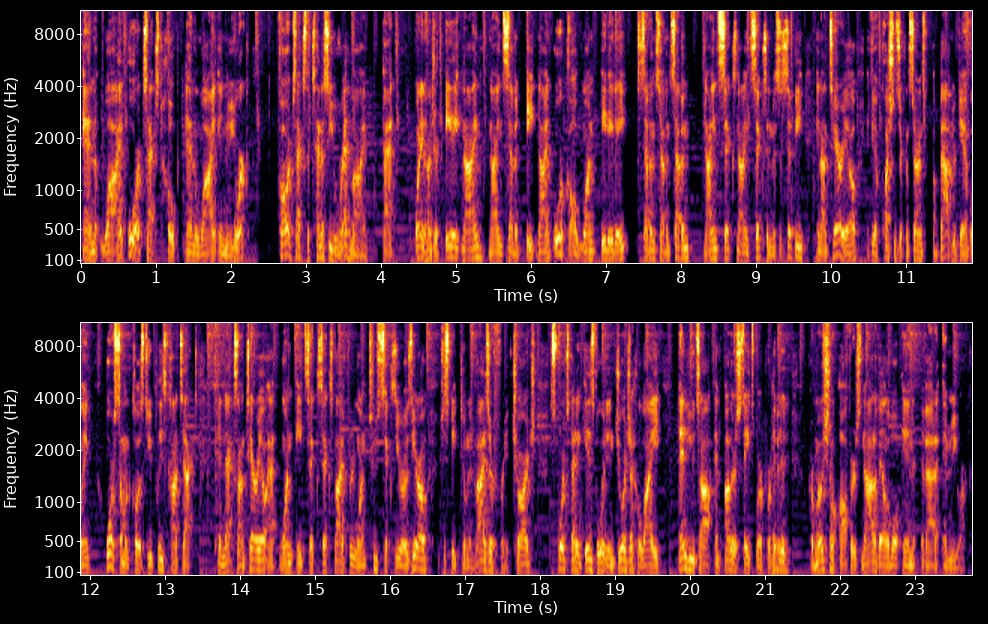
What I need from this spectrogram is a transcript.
NY or text HOPE NY in New York. Call or text the Tennessee Red Line at 1 800 889 9789 or call 1 888 777 9696 in Mississippi. In Ontario, if you have questions or concerns about your gambling or someone close to you, please contact Connects Ontario at 1 866 531 2600 to speak to an advisor free of charge. Sports betting is void in Georgia, Hawaii, and Utah and other states where prohibited. Promotional offers not available in Nevada and New York.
